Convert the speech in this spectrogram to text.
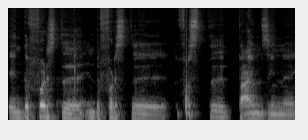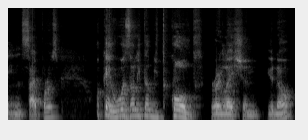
in the first uh, in the first uh, first uh, times in in Cyprus, okay, it was a little bit cold relation. You know,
